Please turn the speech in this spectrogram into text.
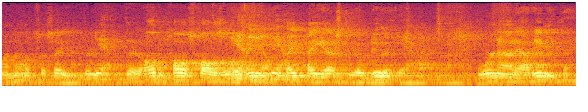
I know, it's I say, there's- Yeah. the, all the cost falls on Yeah, them. yeah. They pay us to go do it. Yeah. We're not out anything.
